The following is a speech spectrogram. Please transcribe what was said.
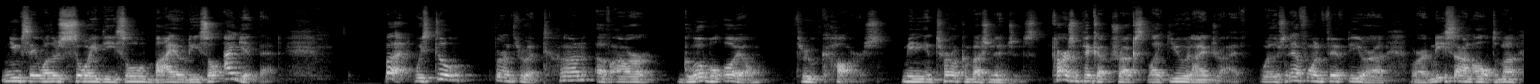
And you can say, well, there's soy diesel, biodiesel. I get that. But we still burn through a ton of our global oil through cars, meaning internal combustion engines. Cars and pickup trucks like you and I drive, whether it's an F 150 or a, or a Nissan Altima,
